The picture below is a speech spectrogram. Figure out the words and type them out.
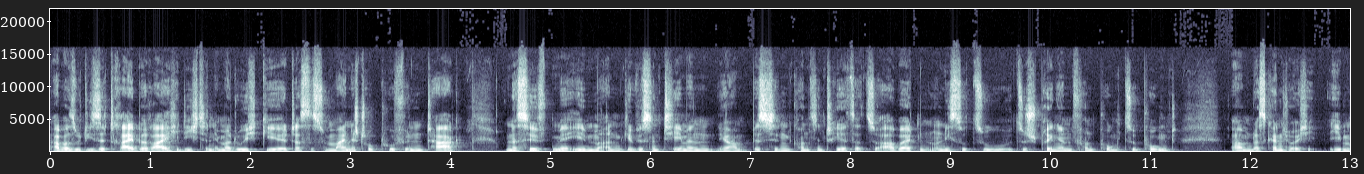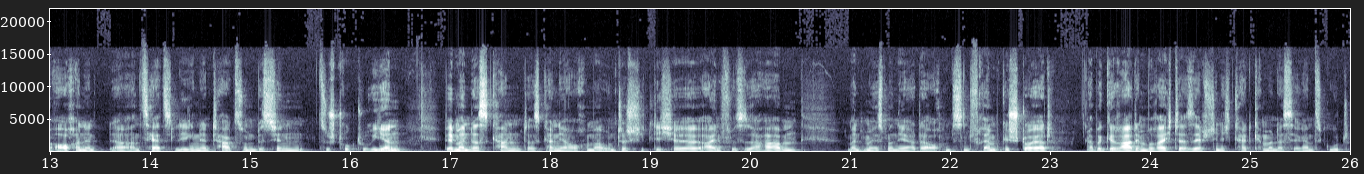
Aber so diese drei Bereiche, die ich dann immer durchgehe, das ist so meine Struktur für den Tag. Und das hilft mir eben an gewissen Themen ja ein bisschen konzentrierter zu arbeiten und nicht so zu, zu springen von Punkt zu Punkt. Ähm, das kann ich euch eben auch an den, äh, ans Herz legen, den Tag so ein bisschen zu strukturieren wenn man das kann. Das kann ja auch immer unterschiedliche Einflüsse haben. Manchmal ist man ja da auch ein bisschen fremdgesteuert, aber gerade im Bereich der Selbstständigkeit kann man das ja ganz gut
